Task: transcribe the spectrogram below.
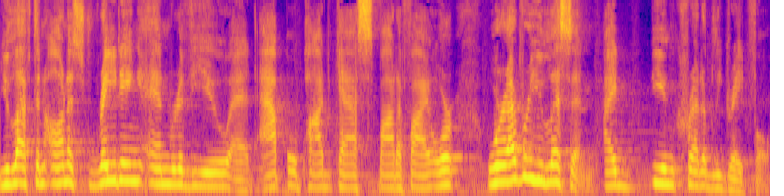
you left an honest rating and review at Apple Podcasts, Spotify, or wherever you listen. I'd be incredibly grateful.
